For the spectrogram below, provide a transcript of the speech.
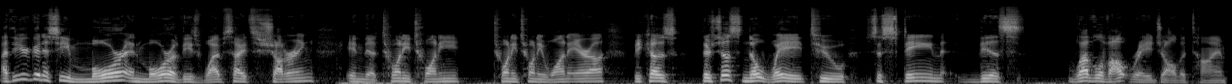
I think you're going to see more and more of these websites shuttering in the 2020, 2021 era because there's just no way to sustain this level of outrage all the time.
